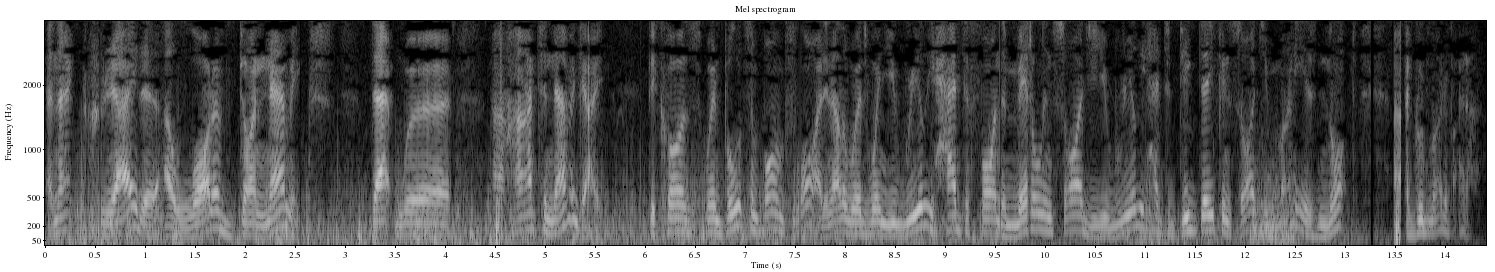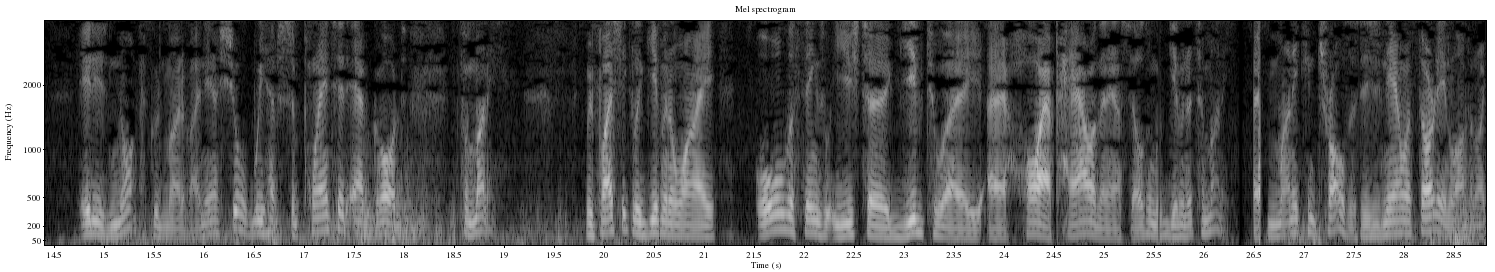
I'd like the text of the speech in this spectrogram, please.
And that created a lot of dynamics that were uh, hard to navigate because when bullets and bombs fly, in other words, when you really had to find the mettle inside you, you really had to dig deep inside you, money is not a good motivator. It is not a good motivator. Now, sure, we have supplanted our God for money. We've basically given away all the things we used to give to a, a higher power than ourselves, and we've given it to money. Money controls us. This is now authority in life, and I,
